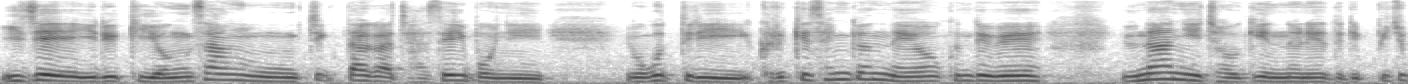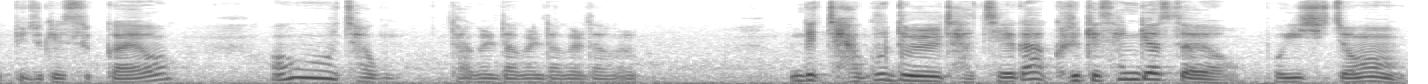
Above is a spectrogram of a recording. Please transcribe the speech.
이제 이렇게 영상 찍다가 자세히 보니 요것들이 그렇게 생겼네요. 근데 왜 유난히 저기 있는 애들이 삐죽삐죽 했을까요? 어우 자구 다글다글다글다글 근데 자구들 자체가 그렇게 생겼어요. 보이시죠?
